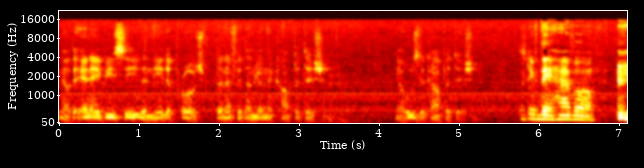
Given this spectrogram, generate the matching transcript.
You know, the NABC, the need approach, benefit, and then the competition. You know, who's the competition? But if they have a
